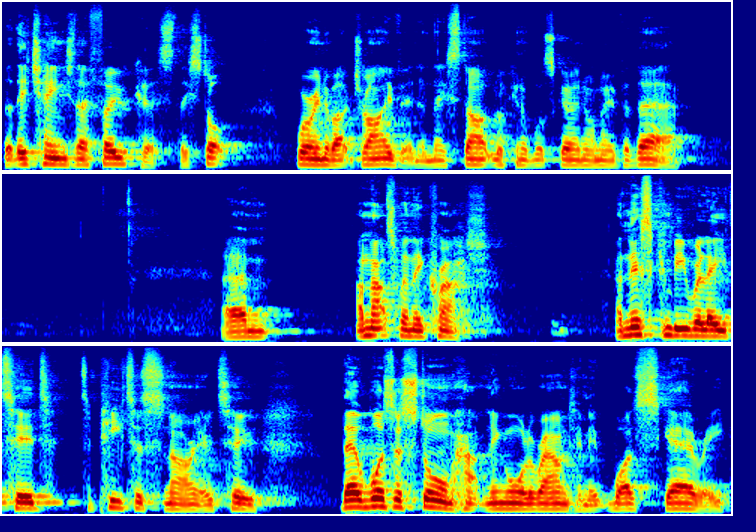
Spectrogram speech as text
that they change their focus. They stop worrying about driving and they start looking at what's going on over there. Um, and that's when they crash. And this can be related to Peter's scenario too. There was a storm happening all around him. It was scary.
